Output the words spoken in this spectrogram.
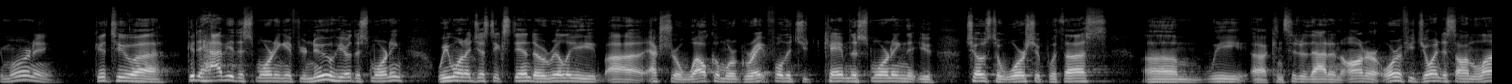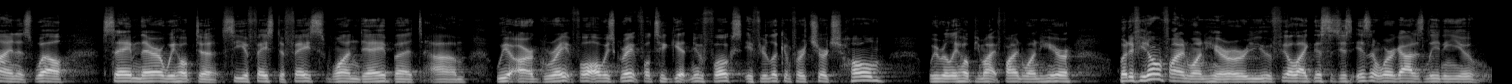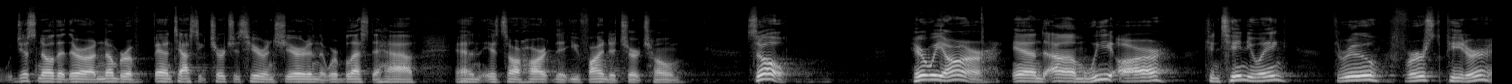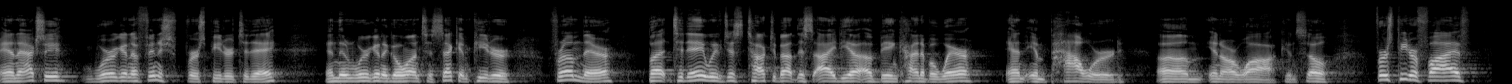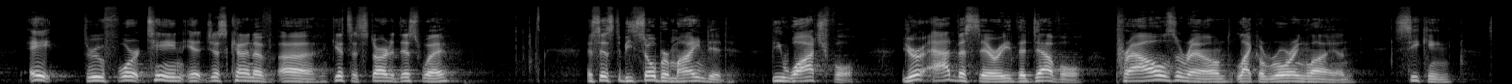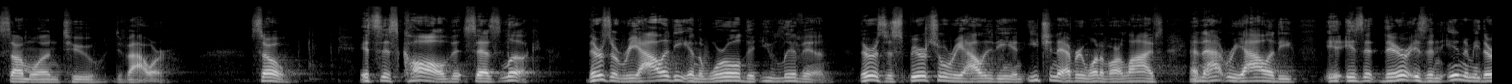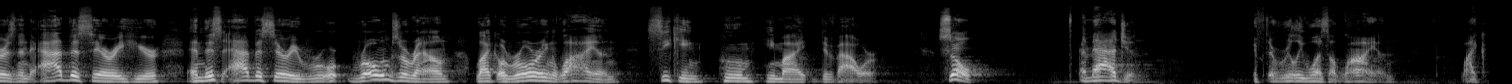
Good morning. Good to, uh, good to have you this morning. If you're new here this morning, we want to just extend a really uh, extra welcome. We're grateful that you came this morning, that you chose to worship with us. Um, we uh, consider that an honor. Or if you joined us online as well, same there. We hope to see you face to face one day, but um, we are grateful, always grateful to get new folks. If you're looking for a church home, we really hope you might find one here. But if you don't find one here or you feel like this just isn't where God is leading you, just know that there are a number of fantastic churches here in Sheridan that we're blessed to have, and it's our heart that you find a church home. So, here we are, and um, we are continuing through First Peter, and actually, we're going to finish First Peter today, and then we're going to go on to Second Peter from there. But today, we've just talked about this idea of being kind of aware and empowered um, in our walk. And so, 1 Peter 5 8 through 14, it just kind of uh, gets us started this way. It says to be sober minded, be watchful. Your adversary, the devil, prowls around like a roaring lion, seeking someone to devour. So, it's this call that says, look, there's a reality in the world that you live in there is a spiritual reality in each and every one of our lives. And that reality is that there is an enemy, there is an adversary here, and this adversary ro- roams around like a roaring lion, seeking whom he might devour. So imagine if there really was a lion, like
